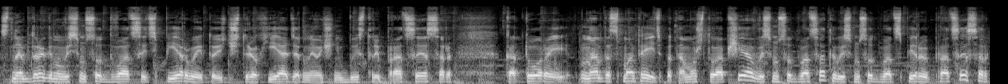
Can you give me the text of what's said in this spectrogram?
Snapdragon 821, то есть четырехъядерный, очень быстрый процессор, который надо смотреть, потому что вообще 820-821 процессор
